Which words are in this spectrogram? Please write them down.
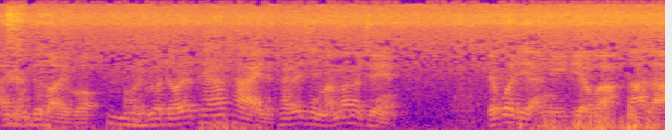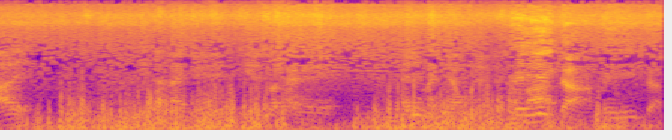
အဲ့ဒါပြသွားပြီပေါ့ဟိုဒီတော့တော်ထဲဖျားထိုင်နေထိုင်တဲ့ချိန်မှာအမှန်ကတင်ရက်ွက်ဒီအနီတယောက်ကလာလာတဲ့ဒီကလိုက်တယ်ဒီသွားထိုင်နေတယ်အဲ့ဒီမှာညောင်းတယ်ဘယ်ရိတ်တာဘယ်ရိတ်တာ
